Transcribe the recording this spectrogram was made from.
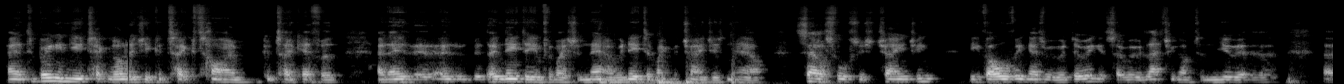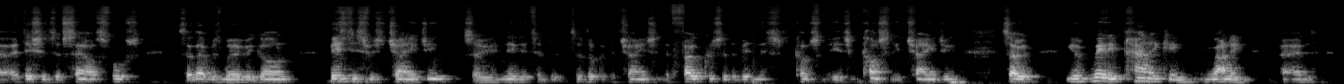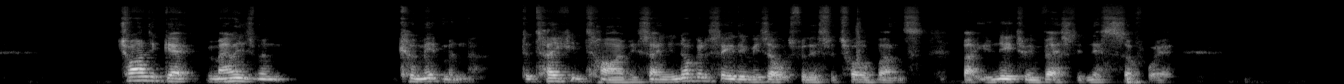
And to bring in new technology can take time, can take effort, and they, they need the information now. We need to make the changes now. Salesforce is changing, evolving as we were doing it, so we were latching onto new uh, uh, additions of Salesforce. So that was moving on. Business was changing, so you needed to, to look at the change. The focus of the business constantly is constantly changing. So you're really panicking, running, and trying to get management commitment to taking time and saying you're not going to see the results for this for 12 months, but you need to invest in this software.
